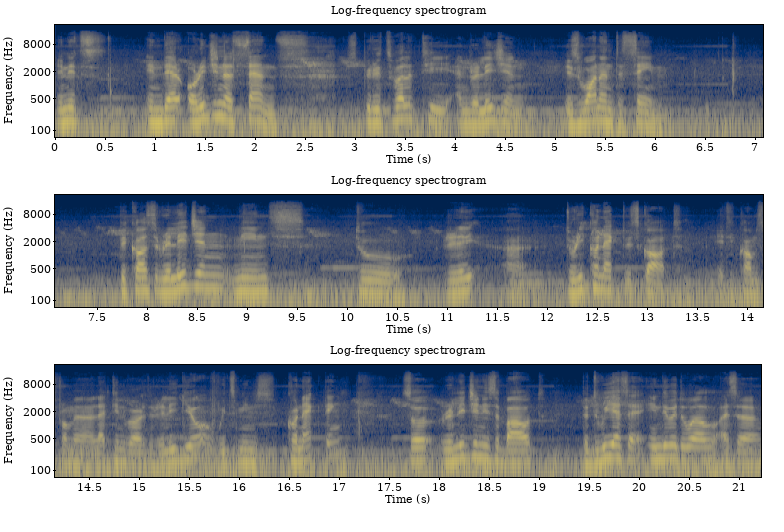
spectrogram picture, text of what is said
In its in their original sense, spirituality and religion is one and the same. Because religion means to re, uh, to reconnect with God. It comes from a Latin word religio, which means connecting. So religion is about that we as an individual, as a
